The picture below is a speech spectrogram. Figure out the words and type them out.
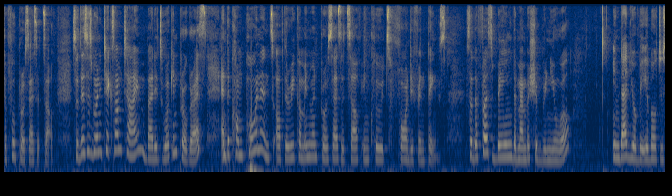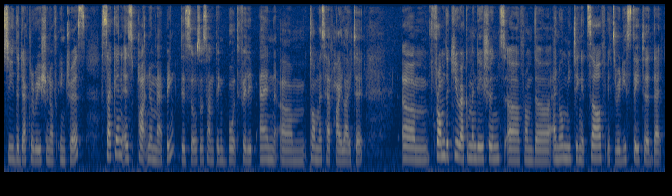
the full process itself. So this is going to take some time, but it's work in progress. And the components of the recommitment process itself includes four different things. So the first being the membership renewal. In that, you'll be able to see the declaration of interest. Second is partner mapping. This is also something both Philip and um, Thomas have highlighted. Um, from the key recommendations uh, from the annual meeting itself, it's really stated that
